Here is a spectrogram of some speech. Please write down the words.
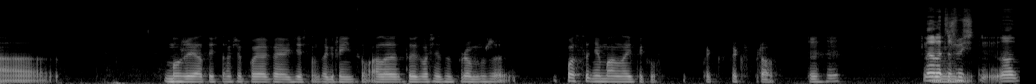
A, może jacyś tam się pojawiają gdzieś tam za granicą, ale to jest właśnie ten problem, że w Polsce nie ma analityków, tak, tak wprost. Mhm. No ale też, mi, się- no,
